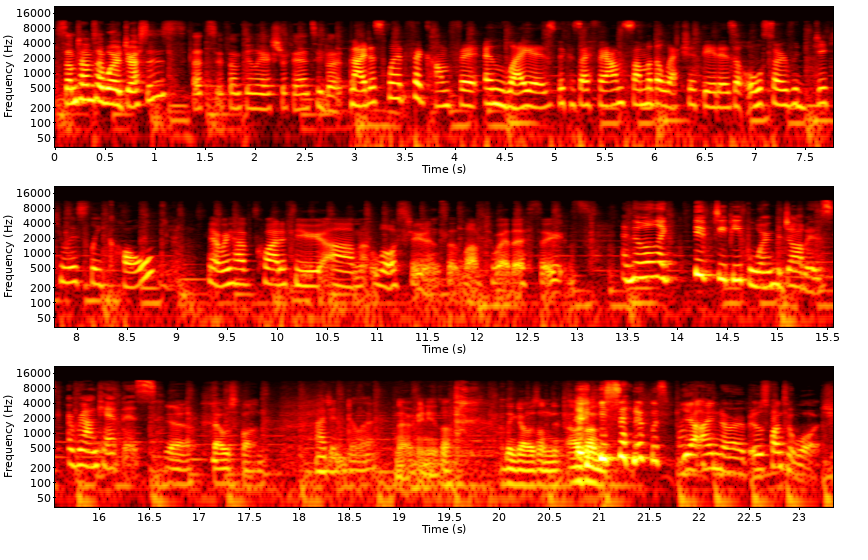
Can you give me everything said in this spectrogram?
Sometimes I wear dresses, that's if I'm feeling extra fancy, but And I just went for comfort and layers because I found some of the lecture theatres are also ridiculously cold. Yeah, we have quite a few um, law students that love to wear their suits. And there were like 50 people wearing pajamas around campus. yeah, that was fun. I didn't do it. No, me neither. I think I was on. The, I was on. You said it was fun. yeah, I know, but it was fun to watch.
